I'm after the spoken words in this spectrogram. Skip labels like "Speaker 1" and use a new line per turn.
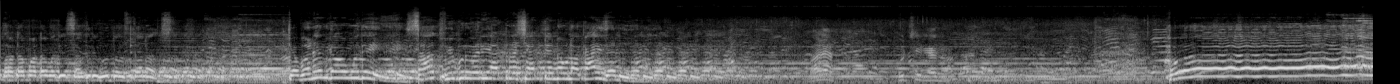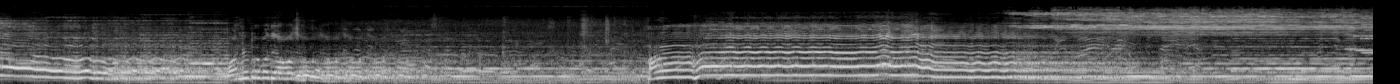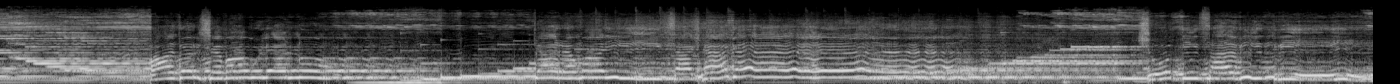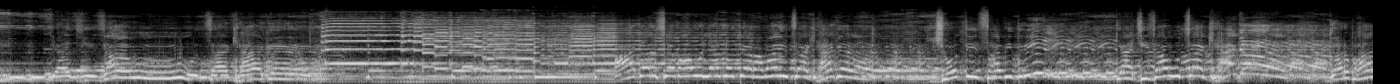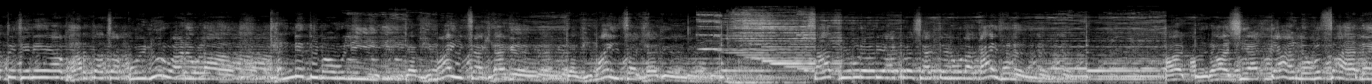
मोठ्या थाटामाटामध्ये साजरी होत असतानाच त्या वणंद गावामध्ये सात फेब्रुवारी अठराशे अठ्ठ्याण्णव ला काय झाले? हो मोठ्या ग ज्योती सावित्री त्याची जाऊचा घ्या ग आदर्श माऊल्यानं त्या रमाईचा घ्या ग ज्योती सावित्री त्या जिजाऊचा घ्या ग गर्भात जिने या भारताचा कोयनूर वाढवला धन्य ती माऊली त्या भिमाईचा घ्या ग त्या भिमाईचा घ्या ग सात फेब्रुवारी अठराशे अठ्ठ्याण्णव ला काय झालं? अठराशे अठ्ठ्याण्णव साल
